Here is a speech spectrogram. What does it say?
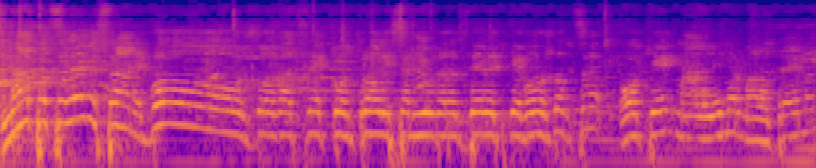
Napad sa leve strane, Voždovac nekontrolisani udarac devetke Voždovca. Ok, malo umor, malo trema.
